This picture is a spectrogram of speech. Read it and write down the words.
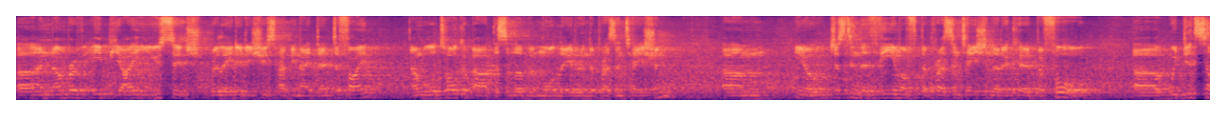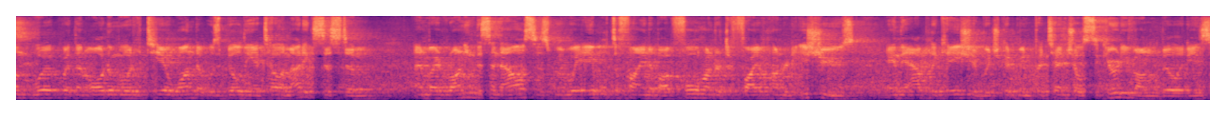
uh, a number of API usage related issues have been identified and we'll talk about this a little bit more later in the presentation. Um, you know, just in the theme of the presentation that occurred before, uh, we did some work with an automotive tier one that was building a telematics system. And by running this analysis we were able to find about 400 to 500 issues in the application which could have been potential security vulnerabilities.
